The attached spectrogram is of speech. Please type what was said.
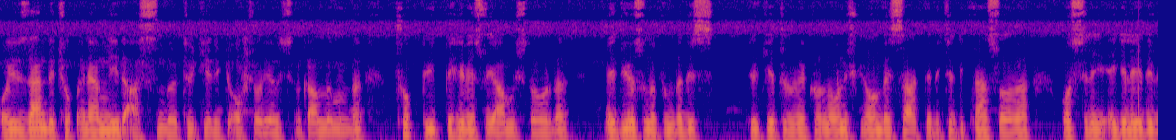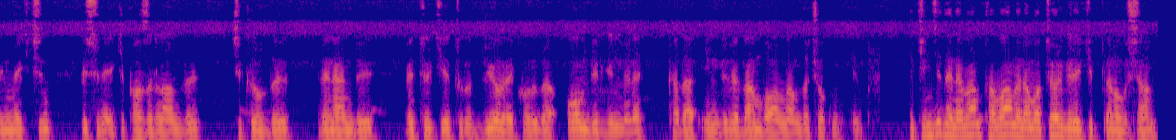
O yüzden de çok önemliydi aslında Türkiye'deki offshore yarışçılık anlamında. Çok büyük bir heves uyanmıştı orada. Ve Diyo sınıfında biz Türkiye turu rekorunu 13 gün 15 saatte bitirdikten sonra o süreyi egele edebilmek için bir süre ekip hazırlandı, çıkıldı, denendi ve Türkiye turu Diyo rekoru da 11 günlere kadar indi ve ben bu anlamda çok mutluyum. İkinci denemem tamamen amatör bir ekipten oluşan,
